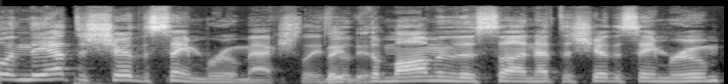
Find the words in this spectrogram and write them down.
oh, and they have to share the same room. Actually, They the, do. the mom and the son have to share the same room.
